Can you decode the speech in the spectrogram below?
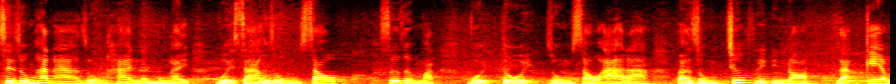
serum HA dùng hai lần một ngày, buổi sáng dùng sau sữa rửa mặt, buổi tối dùng sau AHA và dùng trước retinol dạng kem.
